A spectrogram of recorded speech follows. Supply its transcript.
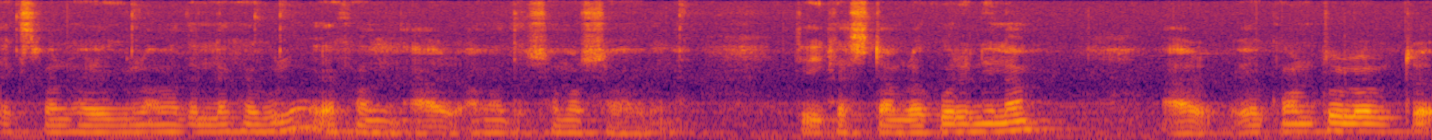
এক্সপান্ড হয়ে গেলো আমাদের লেখাগুলো, এখন আর আমাদের সমস্যা হবে না। তো এই কাজটা আমরা করে নিলাম। আর কন্ট্রোল অল্টা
